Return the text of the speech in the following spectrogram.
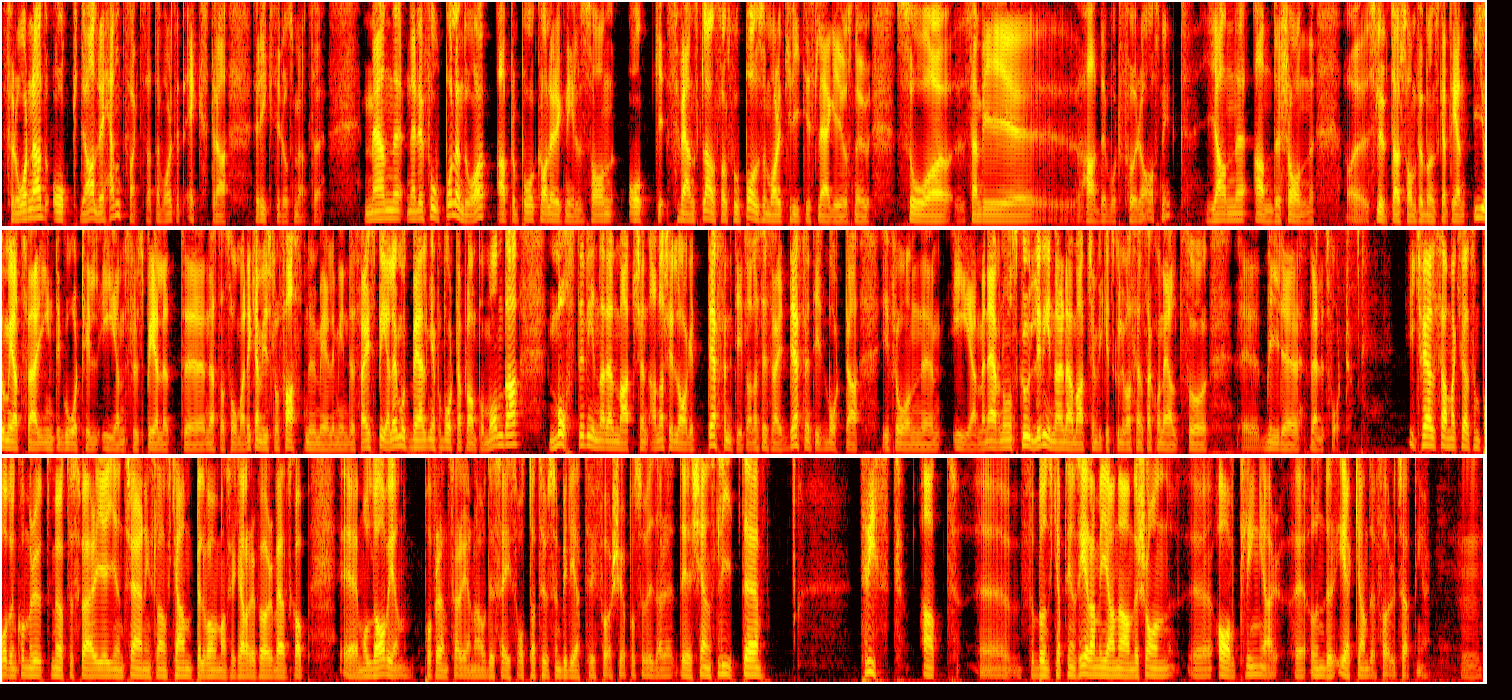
förordnad och det har aldrig hänt faktiskt att det har varit ett extra riksidrottsmöte. Men när det är fotbollen då, apropå Karl-Erik Nilsson och svensk landslagsfotboll som har ett kritiskt läge just nu, så sen vi eh, hade vårt förra avsnitt, Janne Andersson eh, slutar som förbundskapten i och med att Sverige inte går till EM-slutspelet eh, nästa sommar. Det kan vi slå fast nu mer eller mindre. Sverige spelar mot Belgien på bortaplan på måndag, måste vinna den matchen, annars är laget definitivt, annars är Sverige definitivt borta ifrån EM. Men även om de skulle vinna den där matchen, vilket skulle vara sensationellt, så blir det väldigt svårt. Ikväll, samma kväll som podden kommer ut, möter Sverige i en träningslandskamp, eller vad man ska kalla det för, vänskap, eh, Moldavien på Friends Arena och det sägs 8000 biljetter i förköp och så vidare. Det känns lite trist att eh, förbundskaptenseran med Janne Andersson eh, avklingar eh, under ekande förutsättningar. Mm.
